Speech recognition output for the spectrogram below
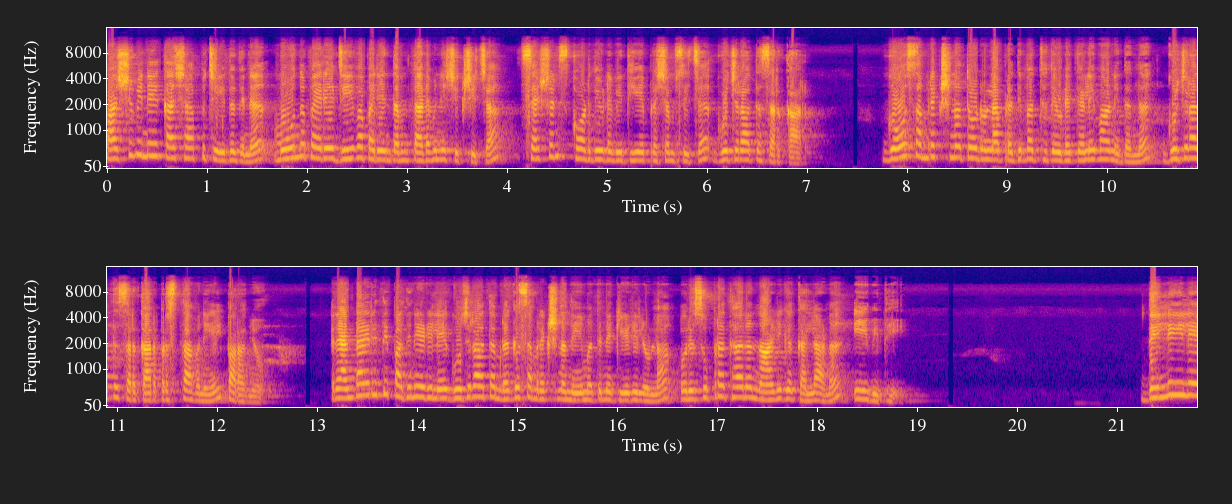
പശുവിനെ കശാപ്പ് ചെയ്തതിന് മൂന്ന് പേരെ ജീവപര്യന്തം തടവിന് ശിക്ഷിച്ച സെഷൻസ് കോടതിയുടെ വിധിയെ പ്രശംസിച്ച് ഗുജറാത്ത് സർക്കാർ. ഗോസംരക്ഷണത്തോടുള്ള പ്രതിബദ്ധതയുടെ തെളിവാണിതെന്ന് ഗുജറാത്ത് സർക്കാർ പ്രസ്താവനയിൽ പറഞ്ഞു. രണ്ടായിരത്തി പതിനേഴിലെ ഗുജറാത്ത് മൃഗസംരക്ഷണ നിയമത്തിന് കീഴിലുള്ള ഒരു സുപ്രധാന നാഴികക്കല്ലാണ് ഈ വിധി. ദില്ലിയിലെ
